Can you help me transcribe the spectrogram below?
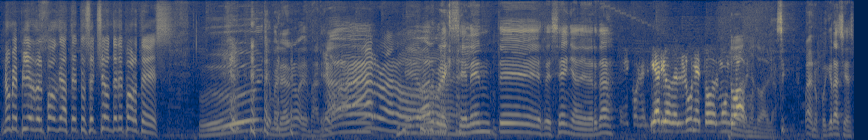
no me pierdo el podcast de tu sección de deportes. Uy, Mariano, eh, Mariano. ¡Qué bárbaro! Qué bárbaro, excelente reseña, de verdad. Eh, Con el diario del lunes todo el mundo Todo habla. el mundo habla. Sí. Bueno, pues gracias.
